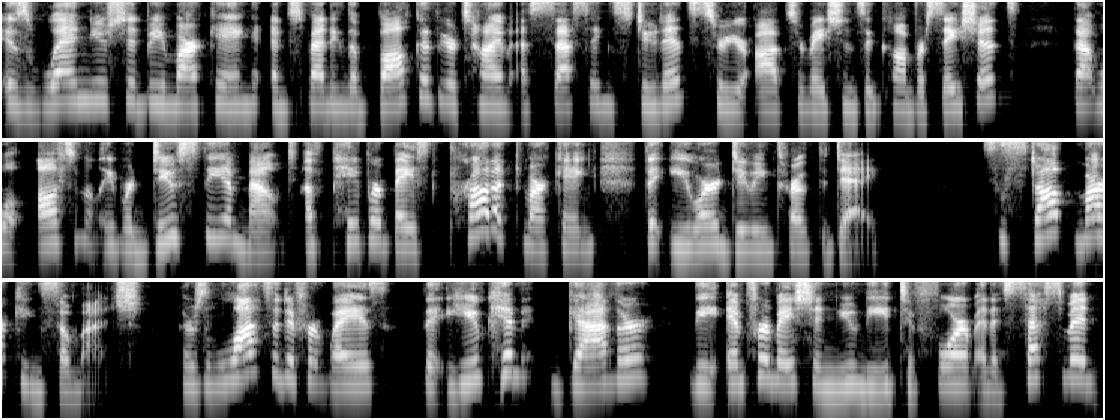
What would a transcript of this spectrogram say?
is when you should be marking and spending the bulk of your time assessing students through your observations and conversations that will ultimately reduce the amount of paper based product marking that you are doing throughout the day. So stop marking so much. There's lots of different ways that you can gather the information you need to form an assessment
